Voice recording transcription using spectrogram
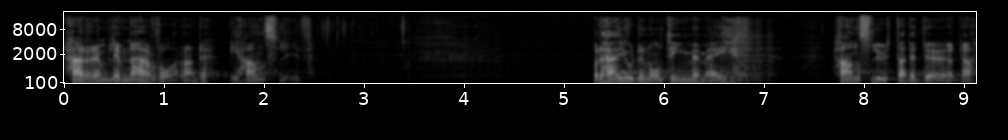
Herren blev närvarande i hans liv. Och det här gjorde någonting med mig. Han slutade döda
